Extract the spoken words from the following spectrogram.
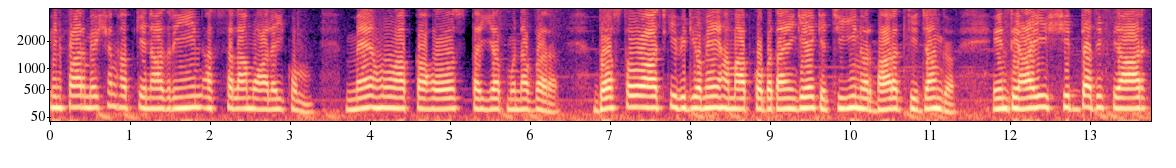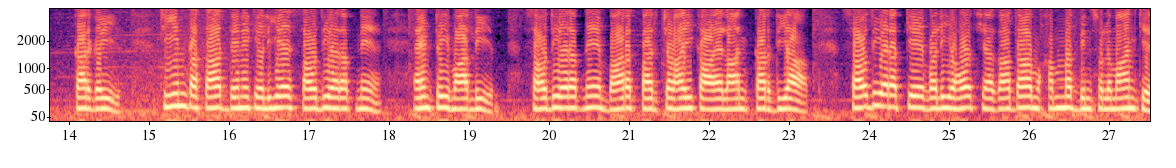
इंफॉर्मेशन हब के नाजरीन असलकुम मैं हूँ आपका होस्ट तैयब मुनवर दोस्तों, आज की वीडियो में हम आपको बताएँगे कि चीन और भारत की जंग इंतहाई शिद्दत इख्तियार कर गई। चीन का साथ देने के लिए सऊदी अरब ने एंट्री मार ली। सऊदी अरब ने भारत पर चढ़ाई का ऐलान कर दिया। सऊदी अरब के वली अहद शहजादा मोहम्मद बिन सलमान के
